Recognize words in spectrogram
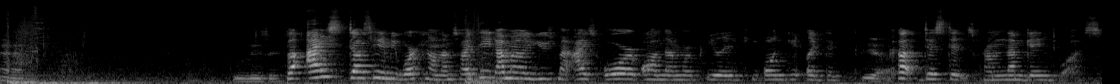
Yeah. Losers. But ice does seem to be working on them, so I think I'm gonna use my ice orb on them repeatedly to keep on get like to Yeah. cut distance from them getting to us.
